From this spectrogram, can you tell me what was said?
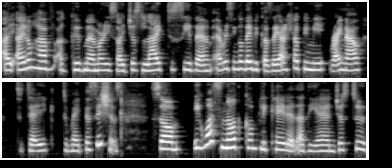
I i don't have a good memory so i just like to see them every single day because they are helping me right now to take to make decisions. So it was not complicated at the end just to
